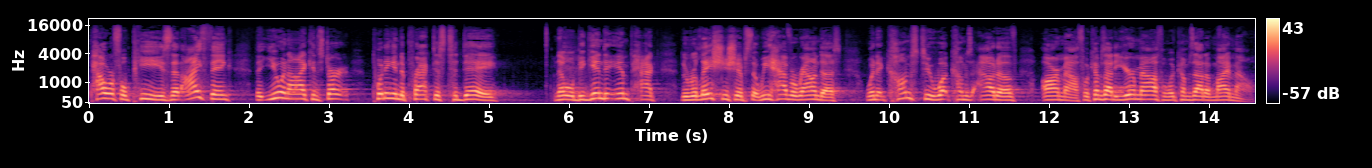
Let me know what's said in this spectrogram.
powerful P's that I think that you and I can start putting into practice today that will begin to impact the relationships that we have around us when it comes to what comes out of our mouth, what comes out of your mouth, and what comes out of my mouth.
